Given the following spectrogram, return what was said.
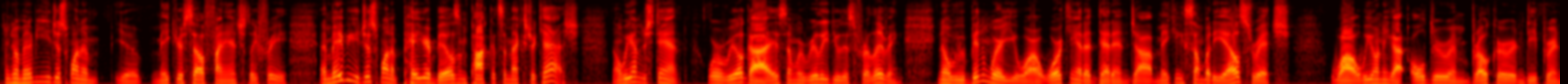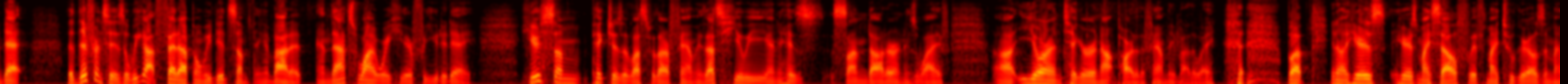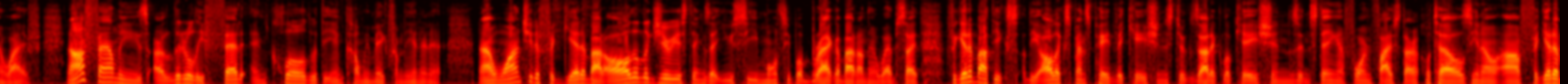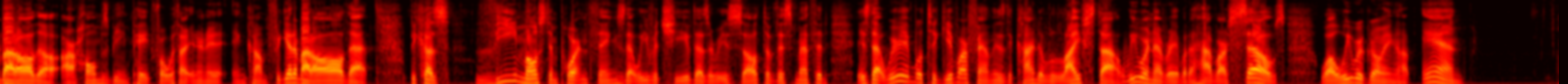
You know, maybe you just want to you know, make yourself financially free, and maybe you just want to pay your bills and pocket some extra cash. Now, we understand we're real guys and we really do this for a living. You know, we've been where you are, working at a dead end job, making somebody else rich while we only got older and broker and deeper in debt. The difference is that we got fed up and we did something about it, and that's why we're here for you today. Here's some pictures of us with our families. That's Huey and his son, daughter, and his wife. Uh, Eeyore and Tigger are not part of the family, by the way. but you know, here's here's myself with my two girls and my wife. Now our families are literally fed and clothed with the income we make from the internet. Now I want you to forget about all the luxurious things that you see most people brag about on their website. Forget about the the all expense paid vacations to exotic locations and staying at four and five star hotels. You know, uh, forget about all the our homes being paid for with our internet income. Forget about all that. Because the most important things that we've achieved as a result of this method is that we're able to give our families the kind of lifestyle we were never able to have ourselves while we were growing up. And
